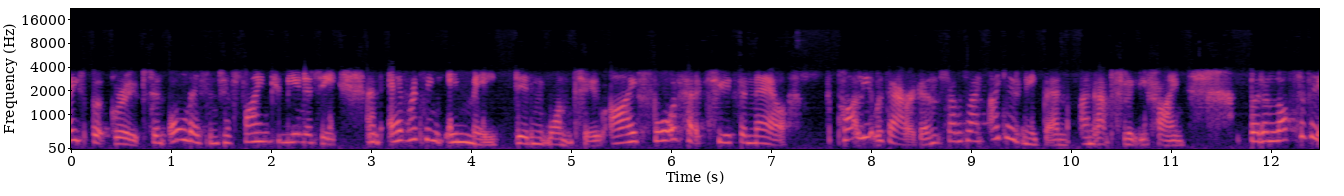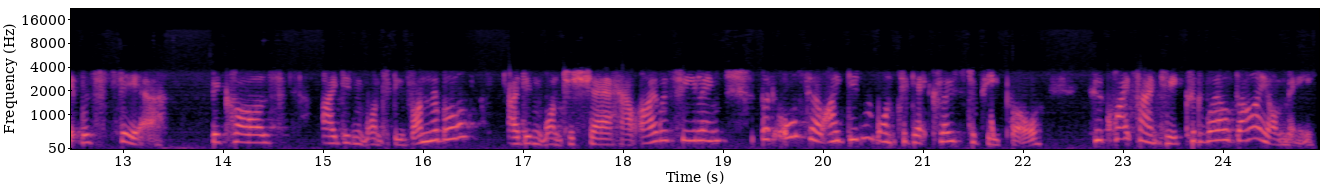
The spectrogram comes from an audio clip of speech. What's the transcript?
Facebook groups and all this and to find community. And everything in me didn't want to. I fought her tooth and nail. Partly it was arrogance. I was like, I don't need them. I'm absolutely fine. But a lot of it was fear because I didn't want to be vulnerable. I didn't want to share how I was feeling, but also I didn't want to get close to people who, quite frankly, could well die on me,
